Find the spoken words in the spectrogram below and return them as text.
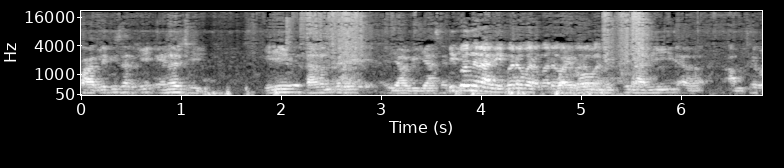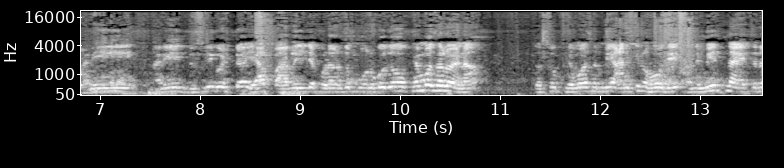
पार्लेजी सारखी एनर्जी ही दादांकडे यावी यासाठी. टिकून राहावी. बरोबर बरोबर वैभव बरोबर. निखिल आणि अं, आमचे आणि आणि दुसरी गोष्ट ह्या पार्लेच्या पुढावर जो पोरगो जो फेमस झालोय ना तसं फेमस मी आणखीन होऊ दे आणि मीच नाही तर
